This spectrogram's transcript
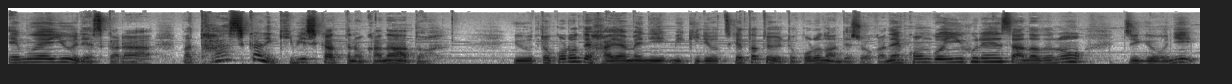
MAU ですから、まあ、確かに厳しかったのかなというところで早めに見切りをつけたというところなんでしょうかね。今後インフルエンサーなどの事業に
